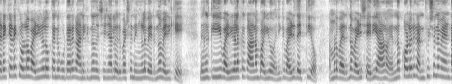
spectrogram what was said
ഇടയ്ക്കിടയ്ക്കുള്ള വഴികളൊക്കെ എന്റെ കൂട്ടുകാരെ കാണിക്കുന്നതെന്ന് വെച്ച് കഴിഞ്ഞാൽ ഒരുപക്ഷെ നിങ്ങൾ വരുന്ന വഴിക്കേ നിങ്ങൾക്ക് ഈ വഴികളൊക്കെ കാണുമ്പോൾ അയ്യോ എനിക്ക് വഴി തെറ്റിയോ? നമ്മൾ വരുന്ന വഴി ശരിയാണോ? എന്നൊക്കെ ഉള്ളൊരു കൺഫ്യൂഷന് വേണ്ട.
